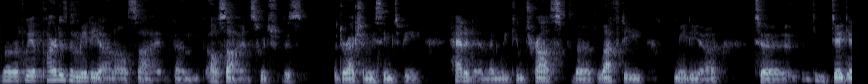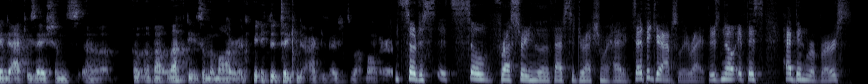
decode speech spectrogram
Well, if we have partisan media on all sides, then all sides, which is the direction we seem to be headed in, then we can trust the lefty media to dig into accusations uh, about lefties and the moderate media to dig into accusations about moderates. It's so just it's so frustrating that that's the direction we're headed. Because I think you're absolutely right. There's no if this had been reversed,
